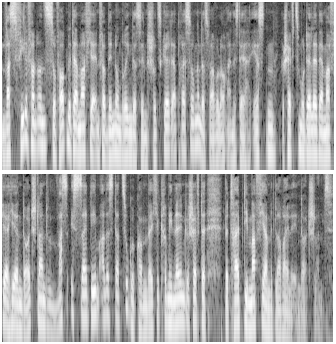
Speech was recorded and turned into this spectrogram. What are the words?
Was viele von uns sofort mit der Mafia in Verbindung bringen, das sind Schutzgelderpressungen. Das war wohl auch eines der ersten Geschäftsmodelle der Mafia hier in Deutschland. Was ist seitdem alles dazugekommen? Welche kriminellen Geschäfte betreibt die Mafia mittlerweile in Deutschland?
